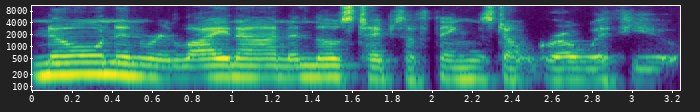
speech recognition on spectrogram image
known and relied on and those types of things don't grow with you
